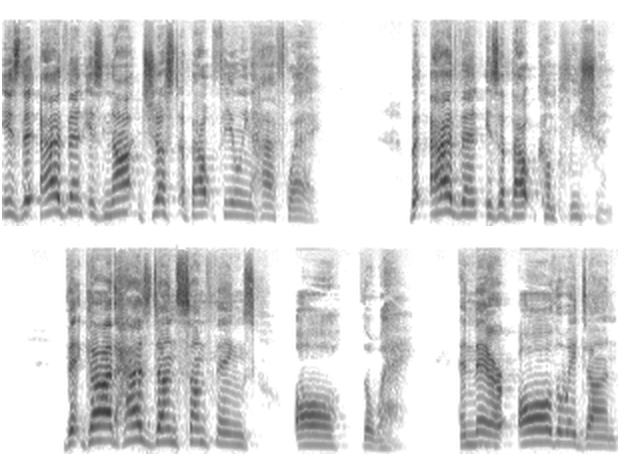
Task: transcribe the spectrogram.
is that Advent is not just about feeling halfway, but Advent is about completion. That God has done some things all the way, and they are all the way done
